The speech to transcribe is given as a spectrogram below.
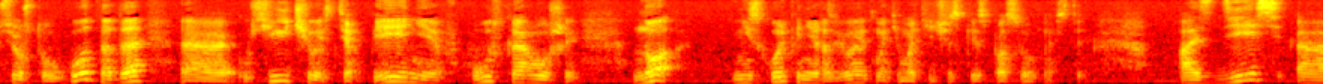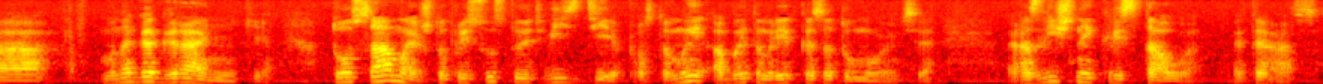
все что угодно, да, э, усидчивость, терпение, вкус хороший, но нисколько не развивает математические способности. А здесь э, многогранники – то самое, что присутствует везде, просто мы об этом редко задумываемся. Различные кристаллы – это раз.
